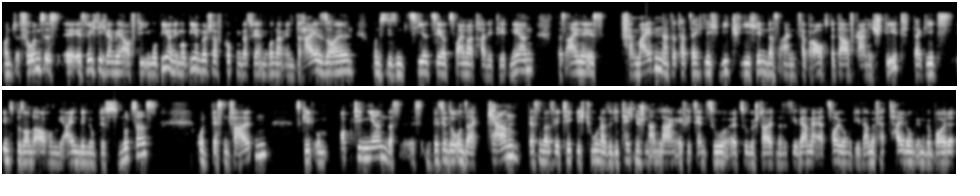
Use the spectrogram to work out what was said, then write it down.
Und für uns ist, ist wichtig, wenn wir auf die Immobilien und Immobilienwirtschaft gucken, dass wir im Grunde in drei Säulen uns diesem Ziel CO2-Neutralität nähern. Das eine ist vermeiden, also tatsächlich, wie kriege ich hin, dass ein Verbrauchsbedarf gar nicht steht. Da geht es insbesondere auch um die Einbindung des Nutzers und dessen Verhalten. Es geht um Optimieren. Das ist ein bisschen so unser Kern dessen, was wir täglich tun, also die technischen Anlagen effizient zu, äh, zu gestalten. Das ist die Wärmeerzeugung, die Wärmeverteilung im Gebäude.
